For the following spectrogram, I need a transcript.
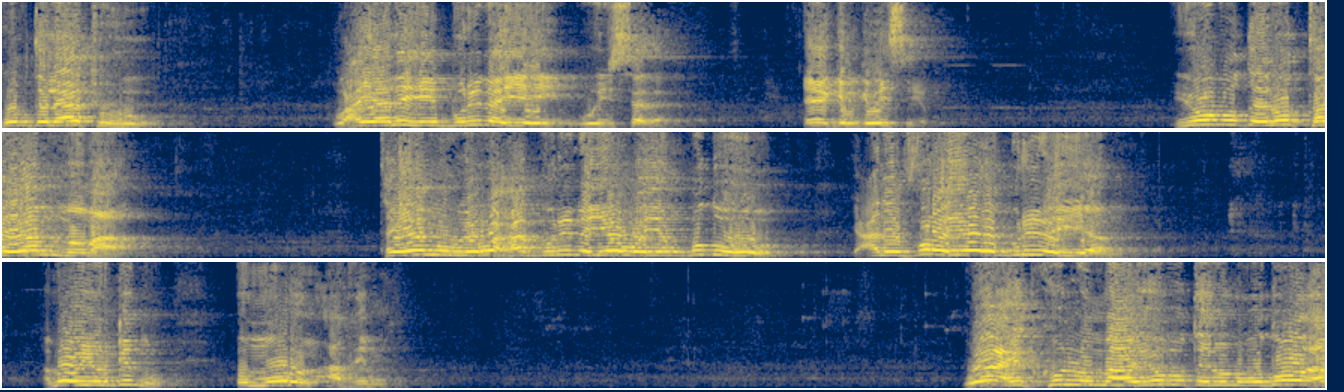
Mubdilaatuhu waxyaalihii burinayay weysada ee gebgebaysiga yubdilu tayamuma tayamumka waxaa burinaya wayanquduhu yacni furaya oo burinaya ama wayunqidu umuurun arrimo waaxid kulu maa yubطilu lwuduu'a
